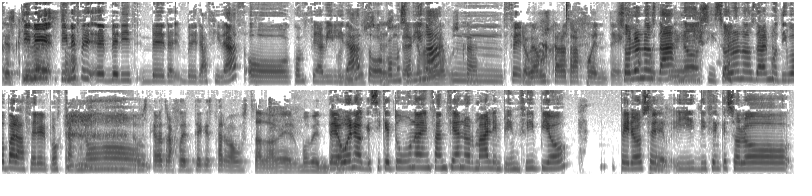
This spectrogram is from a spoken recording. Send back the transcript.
Pues tiene, esto. tiene eh, ver- veracidad o confiabilidad pues no sé, o como se diga? buscar. Mm, cero. Voy a buscar otra fuente. Solo nos da, no, si solo nos da el motivo para hacer el podcast, Voy a no. buscar otra fuente que esta no me ha gustado. A ver, un momento. Pero bueno, que sí que tuvo una infancia normal en principio, pero se y dicen que solo,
